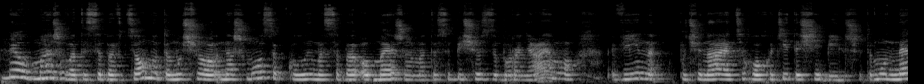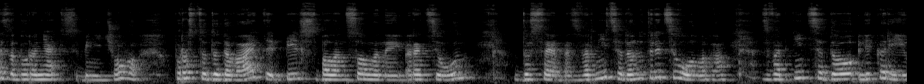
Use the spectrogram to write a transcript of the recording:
не обмежувати себе в цьому, тому що наш мозок, коли ми себе обмежуємо та собі щось забороняємо, він починає цього хотіти ще більше. Тому не забороняйте собі нічого, просто додавайте більш збалансований раціон до себе. Зверніться до нутриціолога, зверніться до лікарів,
